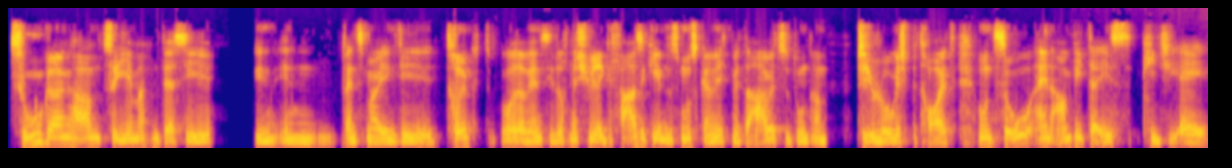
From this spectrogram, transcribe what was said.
Zugang haben zu jemandem, der sie in, in wenn es mal irgendwie drückt oder wenn sie durch eine schwierige Phase geben, das muss gar nicht mit der Arbeit zu tun haben, psychologisch betreut. Und so ein Anbieter ist KGA.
